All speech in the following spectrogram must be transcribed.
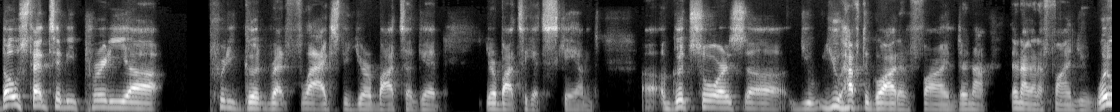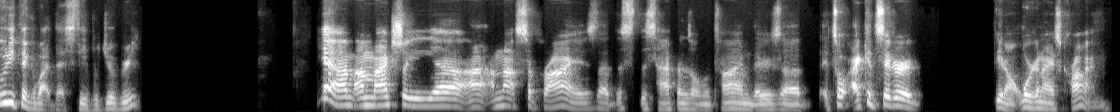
Those tend to be pretty uh pretty good red flags that you're about to get you're about to get scammed. Uh, a good source, uh, you you have to go out and find. They're not they're not going to find you. What, what, do you think about that, Steve? Would you agree? Yeah, I'm, I'm actually uh, I, am not surprised that this this happens all the time. There's a it's I consider it, you know, organized crime.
